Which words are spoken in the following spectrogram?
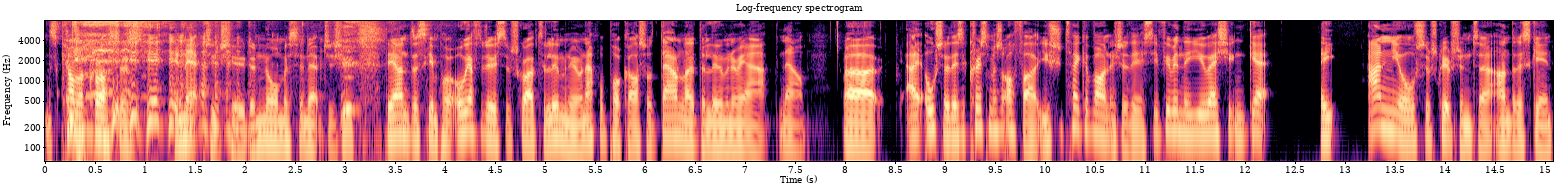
It's come across as ineptitude, enormous ineptitude. The Under the Skin podcast. All you have to do is subscribe to Luminary on Apple Podcasts or download the Luminary app. Now, uh, I, also there's a Christmas offer. You should take advantage of this. If you're in the US, you can get a annual subscription to Under the Skin,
